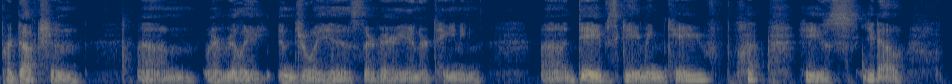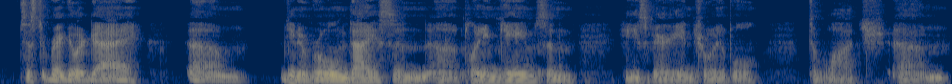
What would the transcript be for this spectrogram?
production. Um, I really enjoy his. They're very entertaining. Uh, Dave's Gaming Cave. he's, you know, just a regular guy, um, you know, rolling dice and uh, playing games, and he's very enjoyable to watch. Um,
